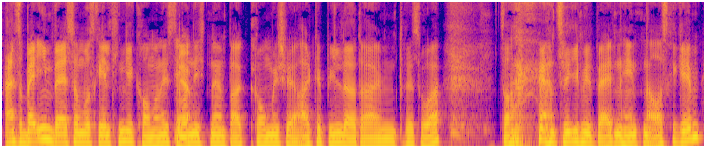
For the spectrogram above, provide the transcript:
Also bei ihm weiß man, wo das Geld hingekommen ist, Ja. aber nicht nur ein paar komische alte Bilder da im Tresor, sondern er hat es wirklich mit beiden Händen ausgegeben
